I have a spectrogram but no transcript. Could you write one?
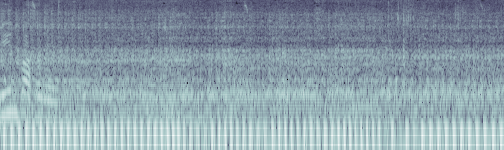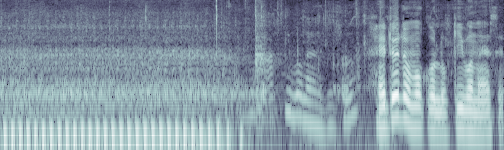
দিন পাছত আহিলো। সেইটোৱেতো মই ক'লো কি বনাই আছে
